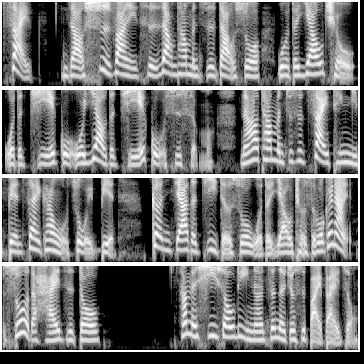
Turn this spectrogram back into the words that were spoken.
再你知道示范一次，让他们知道说我的要求、我的结果、我要的结果是什么。然后他们就是再听一遍，再看我做一遍，更加的记得说我的要求是。我跟你讲，所有的孩子都，他们吸收力呢，真的就是百百种。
